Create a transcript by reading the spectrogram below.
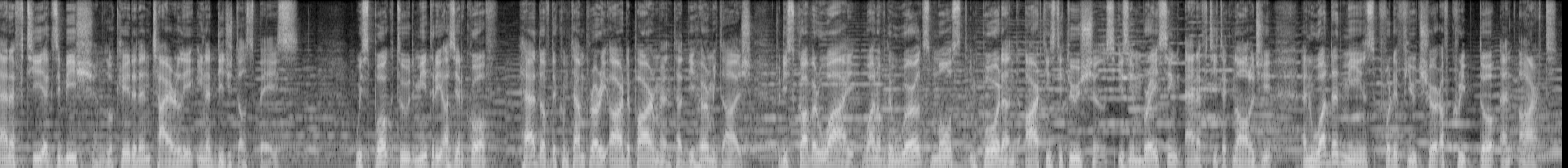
NFT exhibition located entirely in a digital space. We spoke to Dmitry Ozerkov, head of the Contemporary Art Department at the Hermitage, to discover why one of the world's most important art institutions is embracing NFT technology and what that means for the future of crypto and art.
